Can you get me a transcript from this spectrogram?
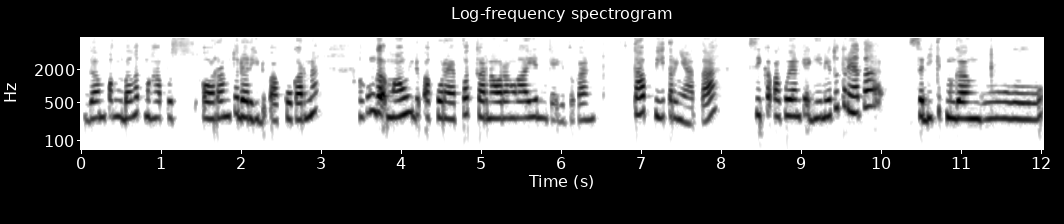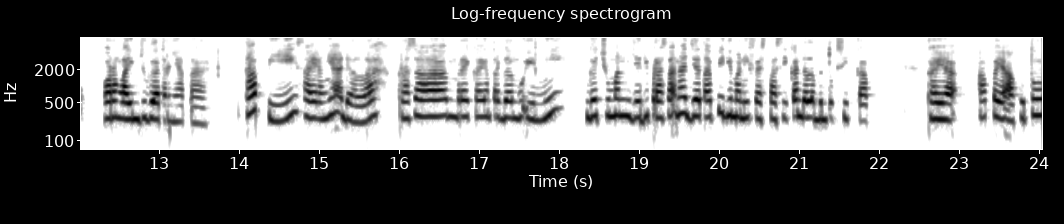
Gampang banget menghapus orang tuh dari hidup aku karena aku nggak mau hidup aku repot karena orang lain kayak gitu kan. Tapi ternyata sikap aku yang kayak gini tuh ternyata sedikit mengganggu orang lain juga ternyata. Tapi sayangnya adalah rasa mereka yang terganggu ini nggak cuman jadi perasaan aja, tapi dimanifestasikan dalam bentuk sikap. Kayak apa ya, aku tuh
